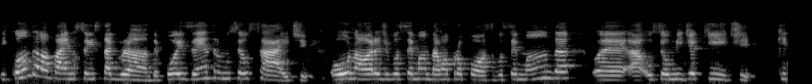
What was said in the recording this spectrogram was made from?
E quando ela vai no seu Instagram, depois entra no seu site, ou na hora de você mandar uma proposta, você manda é, o seu Media Kit, que,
